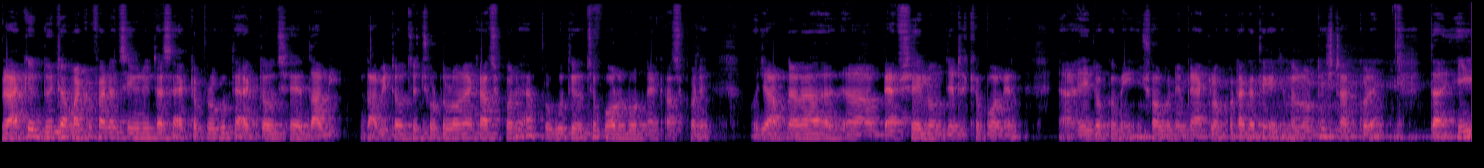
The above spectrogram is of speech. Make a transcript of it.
ব্র্যাকের দুইটা মাইক্রো ফাইন্যান্স ইউনিট আছে, একটা প্রগতি একটা হচ্ছে দাবি। দাবিটা হচ্ছে ছোট লোনের কাজ করে আর প্রগতি হচ্ছে বড় লোন নিয়ে কাজ করে। ওই যে আপনারা ব্যবসায়ী লোন যেটাকে বলেন এইরকমই সর্বনিম্ন এক লক্ষ টাকা থেকে এখানে লোনটা স্টার্ট করে। তা এই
